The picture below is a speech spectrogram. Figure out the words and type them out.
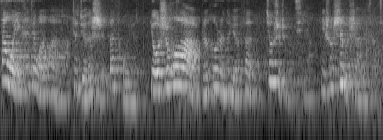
但我一看见婉婉啊，就觉得十分投缘。有时候啊，人和人的缘分就是这么奇妙，你说是不是啊，刘小姐？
